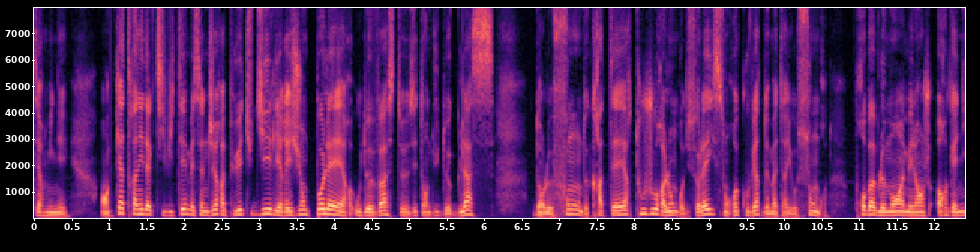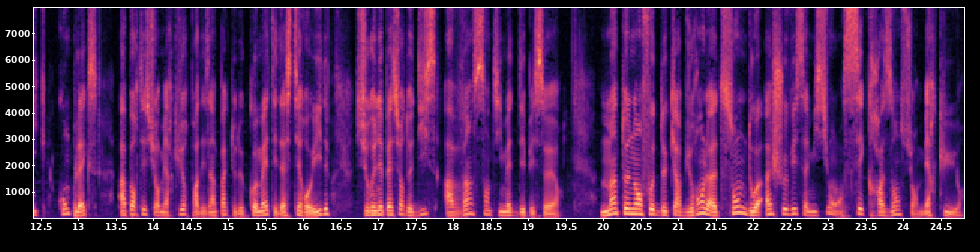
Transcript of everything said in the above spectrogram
terminée. En quatre années d'activité, Messenger a pu étudier les régions polaires où de vastes étendues de glace dans le fond de cratères, toujours à l'ombre du Soleil, sont recouvertes de matériaux sombres, probablement un mélange organique complexe apporté sur Mercure par des impacts de comètes et d'astéroïdes sur une épaisseur de 10 à 20 cm d'épaisseur. Maintenant, faute de carburant, la sonde doit achever sa mission en s'écrasant sur Mercure.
